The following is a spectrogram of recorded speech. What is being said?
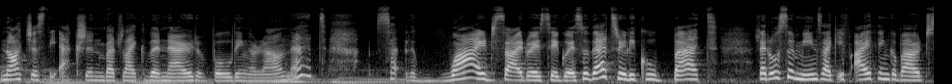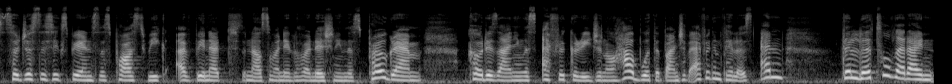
not just the action but like the narrative building around mm-hmm. that si- the wide sideways segue. So that's really cool. But that also means like if I think about so just this experience this past week, I've been at the Nelson Mandela Foundation in this program, co-designing this Africa regional hub with a bunch of African fellows and the little that I,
